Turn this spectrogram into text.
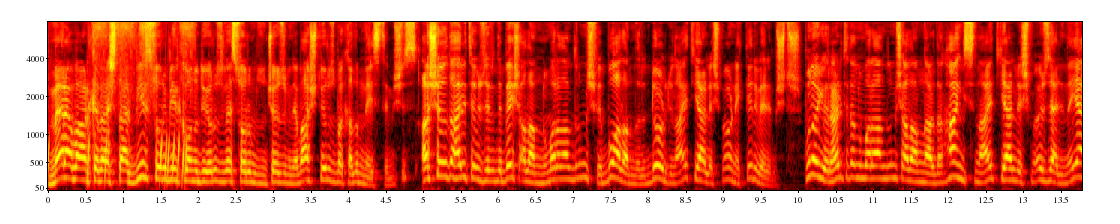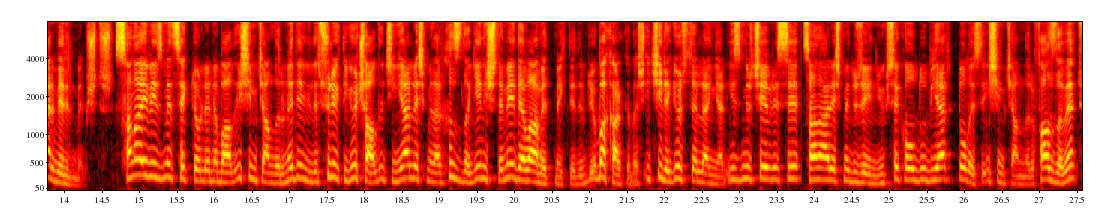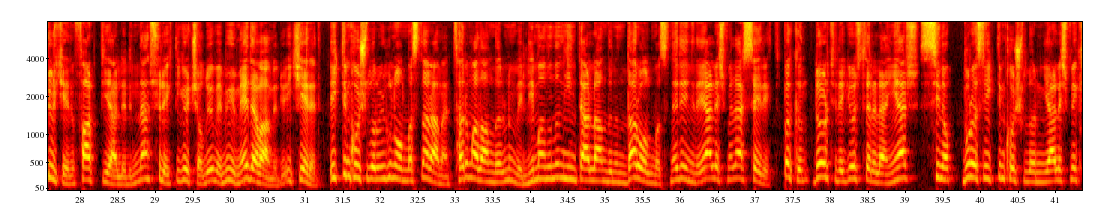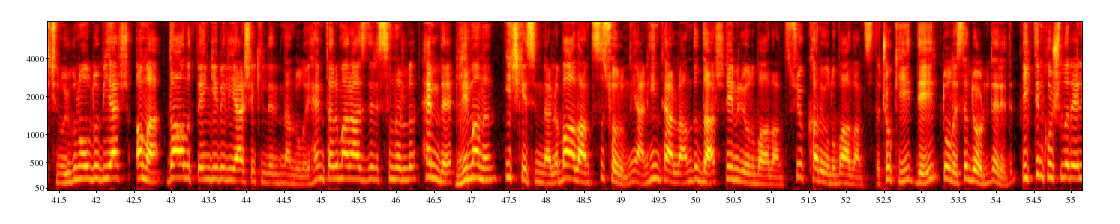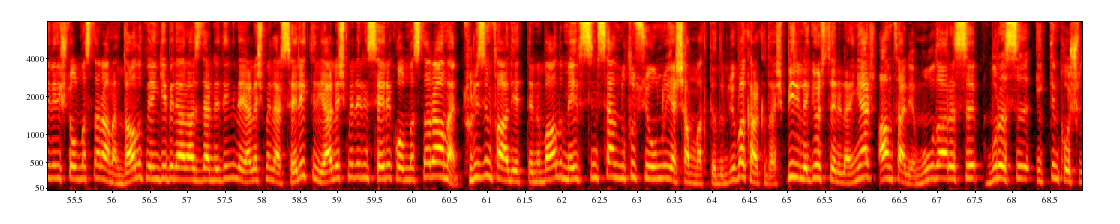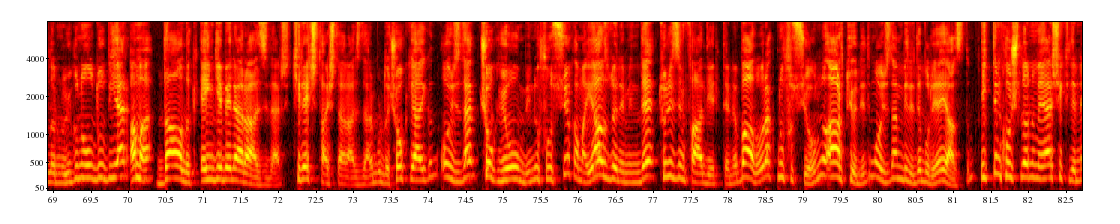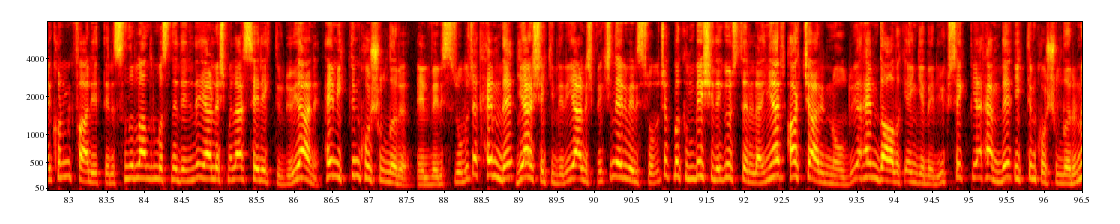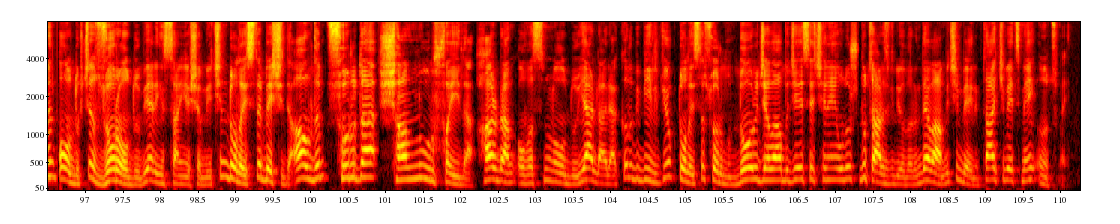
Merhaba arkadaşlar. Bir soru bir konu diyoruz ve sorumuzun çözümüne başlıyoruz. Bakalım ne istemişiz. Aşağıda harita üzerinde 5 alan numaralandırılmış ve bu alanların 4'üne ait yerleşme örnekleri verilmiştir. Buna göre haritada numaralandırılmış alanlardan hangisine ait yerleşme özelliğine yer verilmemiştir. Sanayi ve hizmet sektörlerine bağlı iş imkanları nedeniyle sürekli göç aldığı için yerleşmeler hızla genişlemeye devam etmektedir diyor. Bak arkadaş 2 ile gösterilen yer İzmir çevresi, sanayileşme düzeyinin yüksek olduğu bir yer. Dolayısıyla iş imkanları fazla ve Türkiye'nin farklı yerlerinden sürekli göç alıyor ve büyümeye devam ediyor. İkiye eledim. İklim koşulları uygun olmasına rağmen tarım alanlarının ve limanının hinterlandının dar olması nedeniyle yerleşmeler seyrektir. Bakın 4 ile gösterilen yer Sinop. Burası iklim koşullarının yerleşmek için uygun olduğu bir yer ama dağlık ve engebeli yer şekillerinden dolayı hem tarım arazileri sınırlı hem de limanın iç kesimlerle bağlantısı sorunlu. Yani hinterlandı dar, demiryolu bağlantısı yok, karayolu bağlantısı da çok iyi değil. Dolayısıyla 4'ü de eledim. İklim koşulları elverişli olmasına rağmen dağlık ve engebeli araziler nedeniyle yerleşmeler seyrektir. Yerleşmelerin seyrek olmasına rağmen turizm faaliyetlerine bağlı mevsimsel nüfus yoğunluğu yaşanmaktadır diyor. Bak arkadaş 1 ile gösterilen yer Antalya Muğla arası. Burası iklim koşullarına uygun olduğu bir yer ama dağlık, engebeli araziler, kireç taşlı araziler burada çok yaygın. O yüzden çok yoğun bir nüfus yok ama yaz döneminde turizm faaliyetlerine bağlı olarak nüfus yoğunluğu artıyor dedim. O yüzden biri de buraya yazdım. İklim koşullarının ve yer şekillerinin ekonomik faaliyetleri sınırlandırması nedeniyle yerleşmeler seyrektir diyor. Yani hem iklim koşulları elverişsiz olacak hem de yer şekilleri yerleşmek için elverişsiz olacak. Bakın 5 ile gösterilen yer Hakkari'nin olduğu yer. Hem dağlık engebeli yüksek bir yer hem de iklim koşullarının oldukça zor olduğu bir yer insan yaşamı için. Dolayısıyla 5'i de aldım. Soruda Şanlıurfa ile Harran Ovası'nın olduğu yerle alakalı bir bilgi yok. Dolayısıyla sorumun doğru cevabı C seçeneği olur. Bu tarz videoların devamı için beğenip takip etmeyi unutmayın.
